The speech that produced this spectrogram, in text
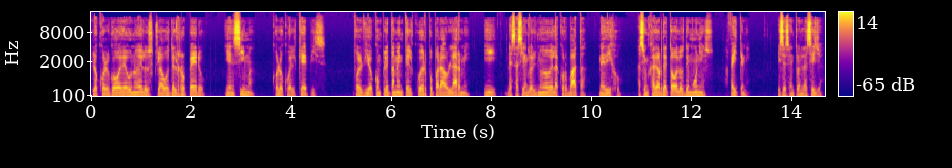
lo colgó de uno de los clavos del ropero y encima colocó el kepis. Volvió completamente el cuerpo para hablarme y, deshaciendo el nudo de la corbata, me dijo, hace un calor de todos los demonios, afeíteme. Y se sentó en la silla.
